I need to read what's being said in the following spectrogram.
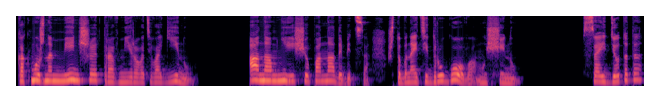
как можно меньше травмировать вагину, она мне еще понадобится, чтобы найти другого мужчину. Сойдет это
